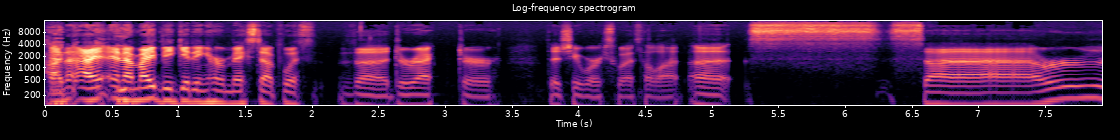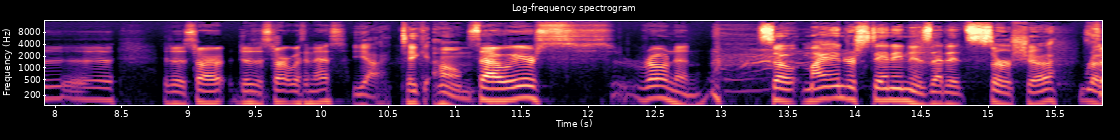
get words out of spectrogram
And I, and I might be getting her mixed up with the director that she works with a lot. Uh, S- Sa- does it start? Does it start with an S? yeah, take it home. Sawir Ronan. So my understanding is that it's Saoirse Ronan.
